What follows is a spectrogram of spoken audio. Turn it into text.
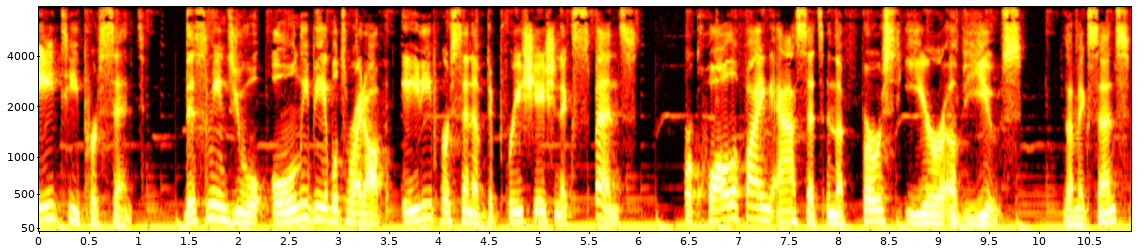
80%. This means you will only be able to write off 80% of depreciation expense for qualifying assets in the first year of use. Does that make sense?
